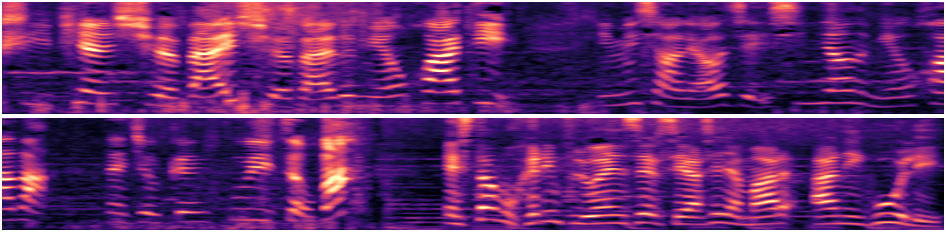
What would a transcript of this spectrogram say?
是一片雪白雪白的棉花地。你们想了解新疆的棉花吧？那就跟顾里走吧。Esta mujer influencer se hace llamar Annie Guli.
